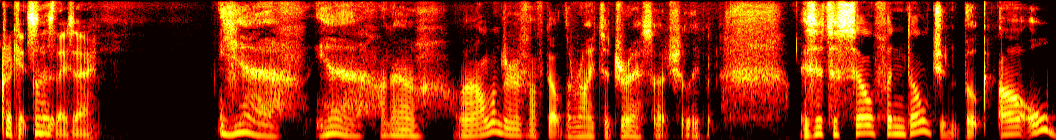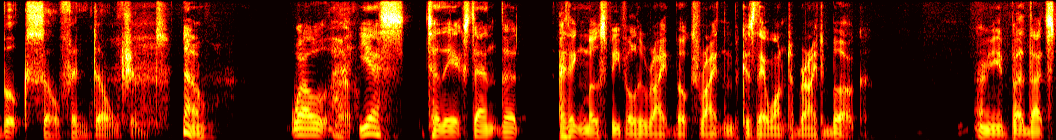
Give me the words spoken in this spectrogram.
crickets, as they say. Yeah, yeah, I know. Well, I wonder if I've got the right address, actually. But is it a self indulgent book? Are all books self indulgent? No. Well, yes, to the extent that I think most people who write books write them because they want to write a book. I mean, but that's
